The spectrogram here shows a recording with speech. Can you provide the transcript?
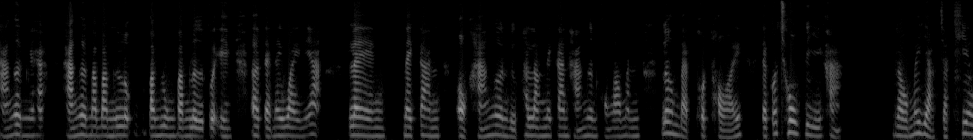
หาเงินไงคะหาเงินมาบำรุบำรุงบำเรอตัวเองเออแต่ในวัยเนี้ยแรงในการออกหาเงินหรือพลังในการหาเงินของเรามันเริ่มแบบถดถอย แต่ก็โชคดีค่ะ เราไม่อยากจะเที่ยว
